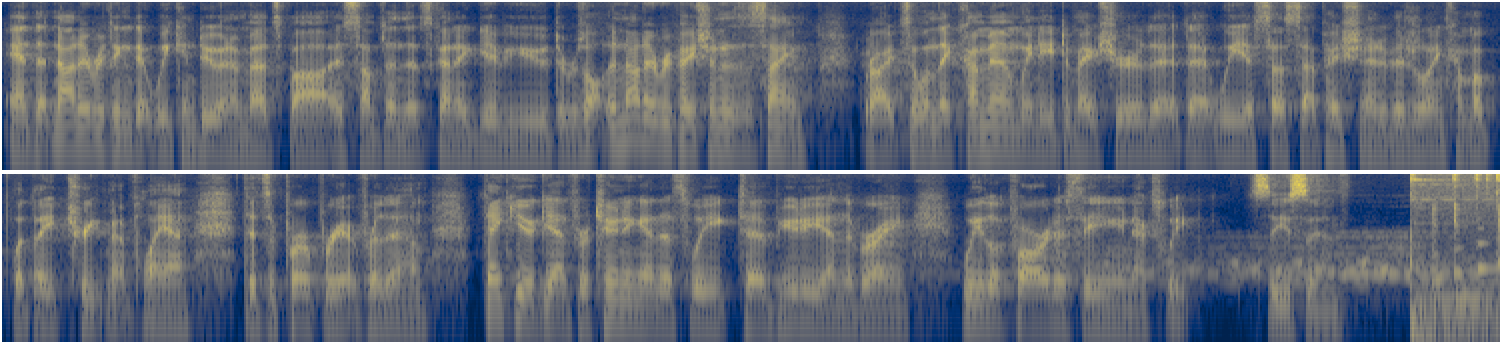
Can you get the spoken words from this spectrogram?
and that not everything that we can do in a med spa is something that's going to give you the result. And not every patient is the same, right? So when they come in, we need to make sure that, that we assess that patient individually and come up with a treatment plan that's appropriate for them. Thank you again for tuning in this week to Beauty and the Brain. We look forward to seeing you next week. See you soon.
